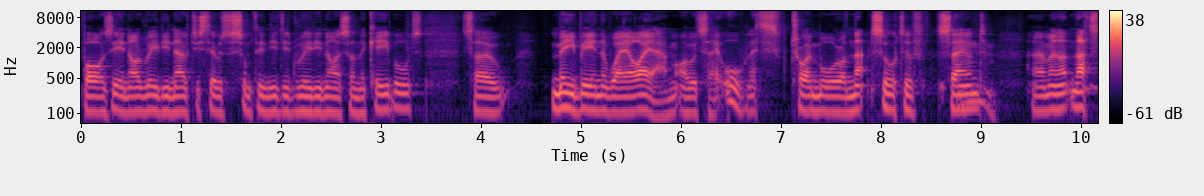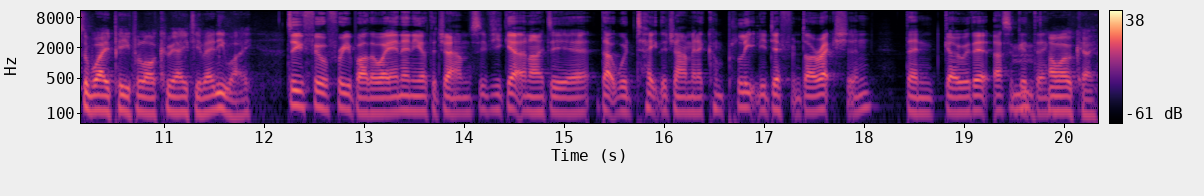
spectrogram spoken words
bars in i really noticed there was something you did really nice on the keyboards. So me being the way i am i would say oh let's try more on that sort of sound. Mm. um, and that's the way people are creative anyway. Do feel free, by the way, in any other jams, if you get an idea that would take the jam in a completely different direction, then go with it. That's a good mm. thing. Oh, okay.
